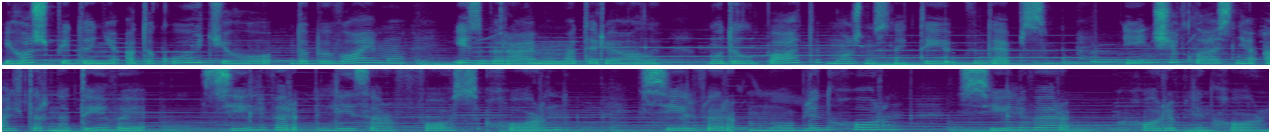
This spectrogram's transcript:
його ж піддані атакують його, добиваємо і збираємо матеріали. Moodlebat можна знайти в Depths. Інші класні альтернативи Silver Lizard Foss Horn, Silver Moblin Horn, Horriblin Horn.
